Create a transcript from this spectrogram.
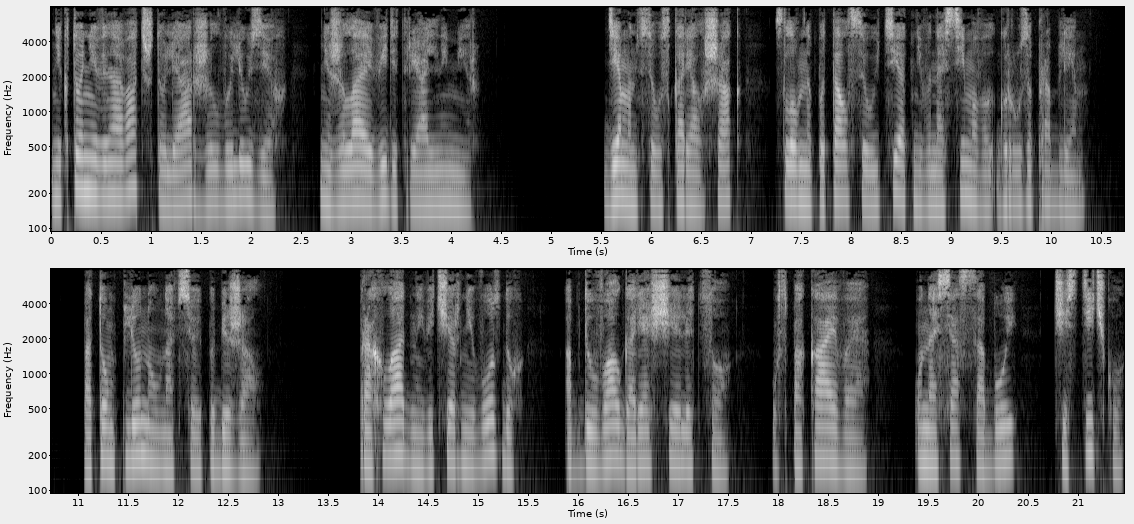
Никто не виноват, что Лиар жил в иллюзиях, не желая видеть реальный мир. Демон все ускорял шаг, словно пытался уйти от невыносимого груза проблем. Потом плюнул на все и побежал. Прохладный вечерний воздух обдувал горящее лицо — успокаивая, унося с собой частичку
